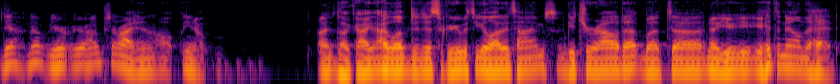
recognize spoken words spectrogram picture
Yeah, no, you're you're 100 percent right, and uh, you know I, look, I, I love to disagree with you a lot of times, and get you riled up, but uh, no, you you hit the nail on the head.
